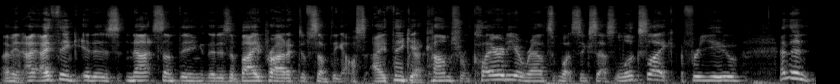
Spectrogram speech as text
I mean, I, I, think it is not something that is a byproduct of something else. I think it comes from clarity around what success looks like for you, and then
